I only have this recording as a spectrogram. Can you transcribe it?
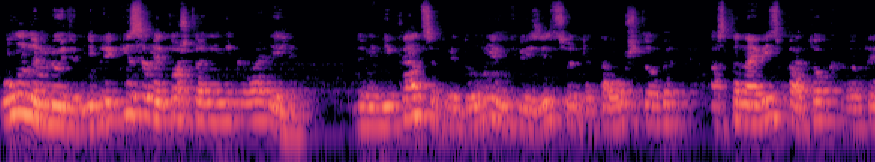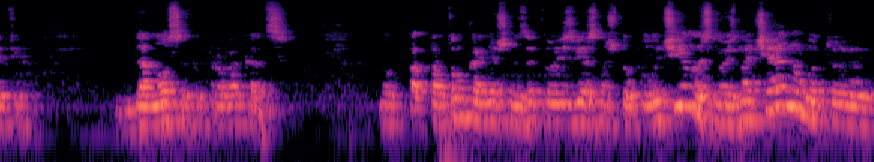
умным людям не приписывали то, что они не говорили доминиканцы придумали инквизицию для того, чтобы остановить поток вот этих доносов и провокаций. Ну, потом, конечно, из этого известно, что получилось, но изначально вот э,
